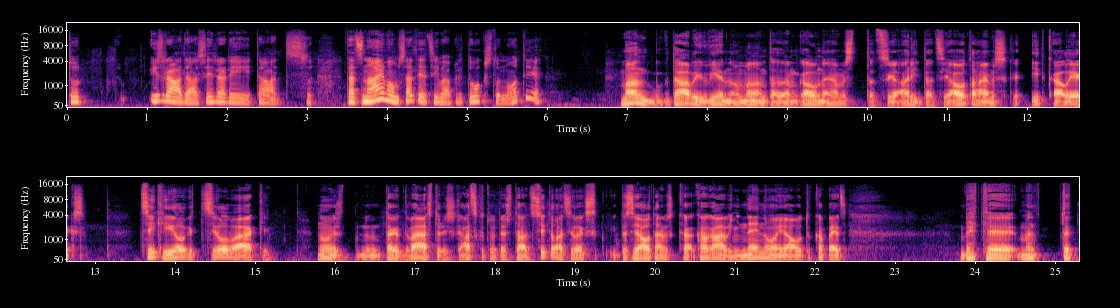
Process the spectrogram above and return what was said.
Tur izrādās ir arī tāds, tāds naivums attiecībā pret to, kas tur notiek. Man tā bija viena no manām tādām galvenajām, tāds, jā, arī tāds jautājums, ka it kā liekas, cik ilgi cilvēki, nu, ir nu, tagad vēsturiski atskatoties tādu situāciju, liekas, tas jautājums, kā, kā viņi nenojautu, kāpēc. Bet man Tad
